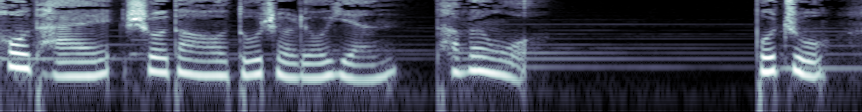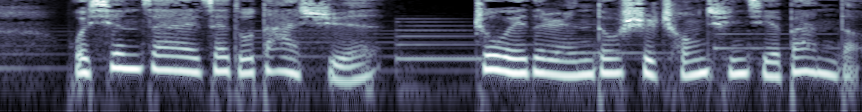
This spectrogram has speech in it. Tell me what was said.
后台收到读者留言，他问我：“博主，我现在在读大学，周围的人都是成群结伴的，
